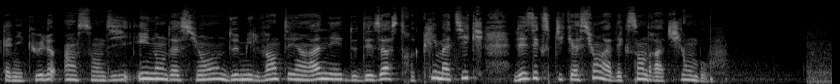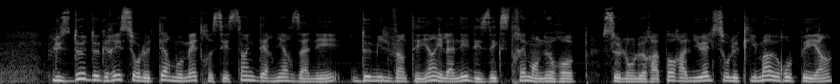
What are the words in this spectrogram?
Canicule, incendie, inondation, 2021 année de désastres climatiques. Les explications avec Sandra Chiombo. Plus 2 degrés sur le thermomètre ces cinq dernières années. 2021 est l'année des extrêmes en Europe. Selon le rapport annuel sur le climat européen,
